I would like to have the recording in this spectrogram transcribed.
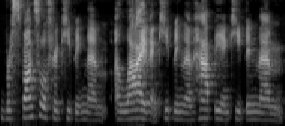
responsible for keeping them alive and keeping them happy and keeping them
